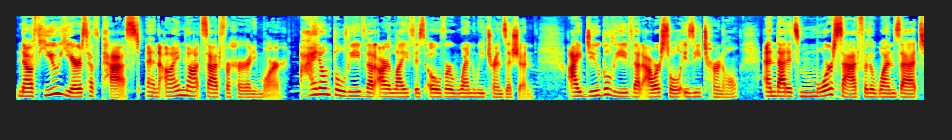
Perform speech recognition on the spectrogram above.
Now, a few years have passed and I'm not sad for her anymore. I don't believe that our life is over when we transition. I do believe that our soul is eternal and that it's more sad for the ones that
